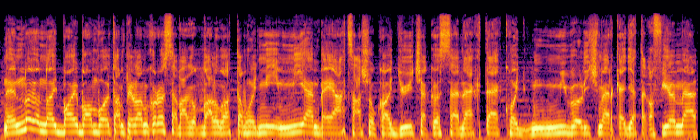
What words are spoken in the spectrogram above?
de én nagyon nagy bajban voltam például, amikor összeválogattam, hogy mi, milyen bejátszásokat gyűjtsek össze nektek, hogy miből ismerkedjetek a filmmel.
